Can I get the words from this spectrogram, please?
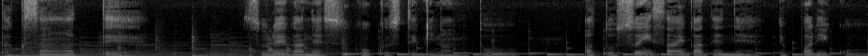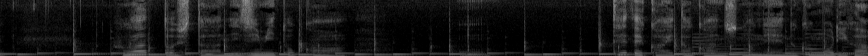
たくさんあってそれがねすごく素敵なのとあと水彩画でねやっぱりこうふわっとしたにじみとか手で描いた感じのねぬくもりが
